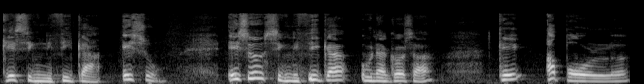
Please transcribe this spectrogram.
qué significa eso? Eso significa una cosa, que Apple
